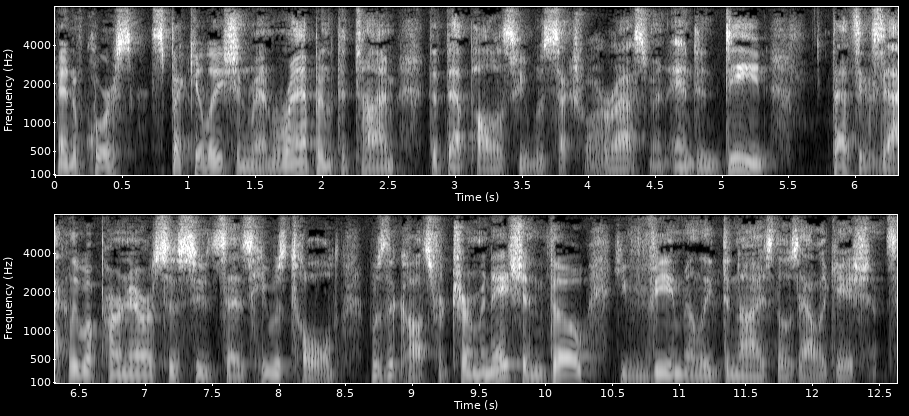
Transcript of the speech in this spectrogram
And of course, speculation ran rampant at the time that that policy was sexual harassment. And indeed, that's exactly what Parneros' suit says he was told was the cause for termination, though he vehemently denies those allegations.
